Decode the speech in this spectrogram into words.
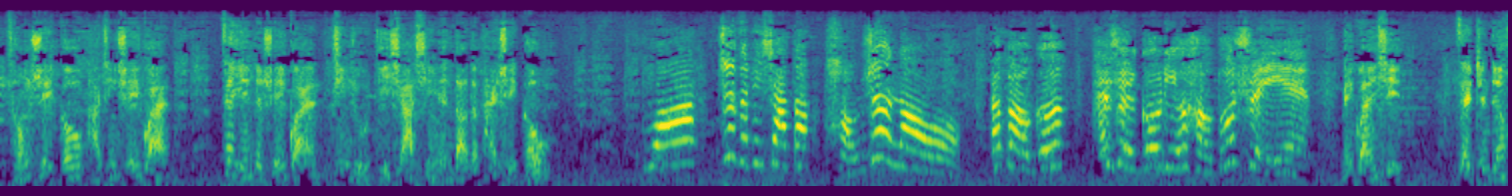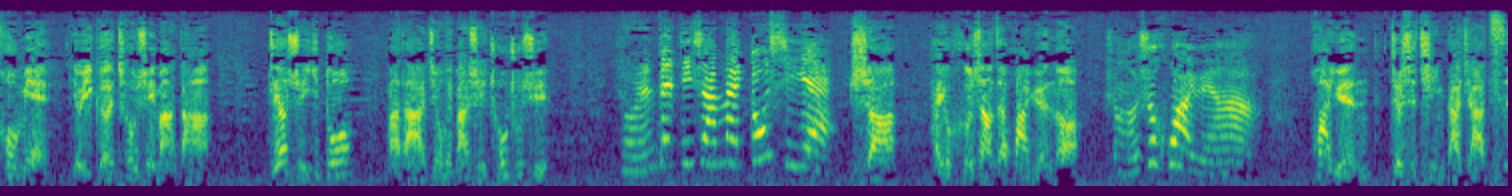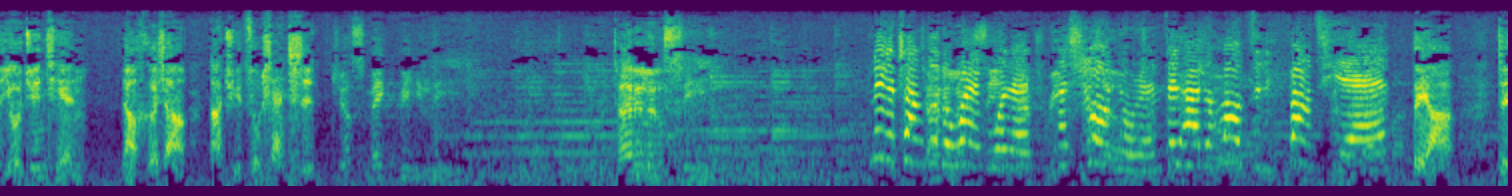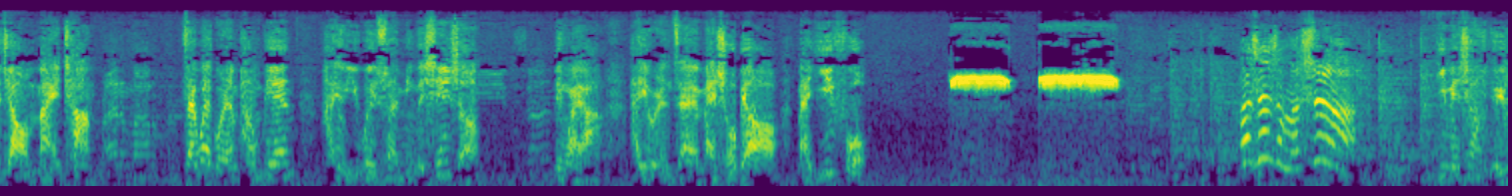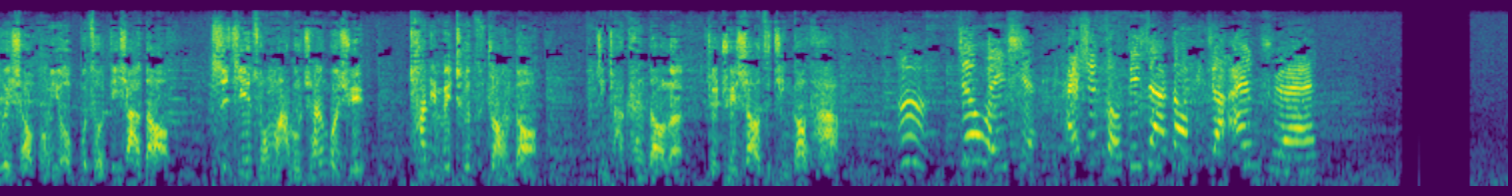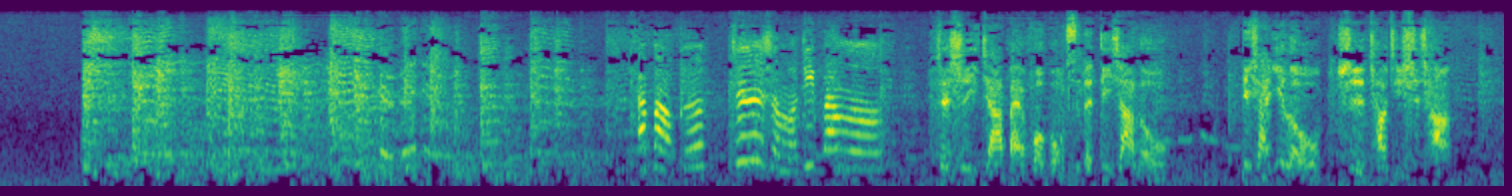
从水沟爬进水管。再沿着水管进入地下行人道的排水沟。哇，这个地下道好热闹哦！阿宝哥，排水沟里有好多水耶。没关系，在珍珍后面有一个抽水马达，只要水一多，马达就会把水抽出去。有人在地下卖东西耶！是啊，还有和尚在化缘呢。什么是化缘啊？化缘就是请大家自由捐钱。让和尚拿去做善事。那个唱歌的外国人，他希望有人在他的帽子里放钱。对啊，这叫卖唱。在外国人旁边，还有一位算命的先生。另外啊，还有人在卖手表、卖衣服。发生什么事了？地面上有一位小朋友不走地下道，直接从马路穿过去，差点被车子撞到。警察看到了，就吹哨子警告他。嗯，真危险，还是走地下道比较安全。阿宝哥，这是什么地方呢？这是一家百货公司的地下楼。地下一楼是超级市场，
